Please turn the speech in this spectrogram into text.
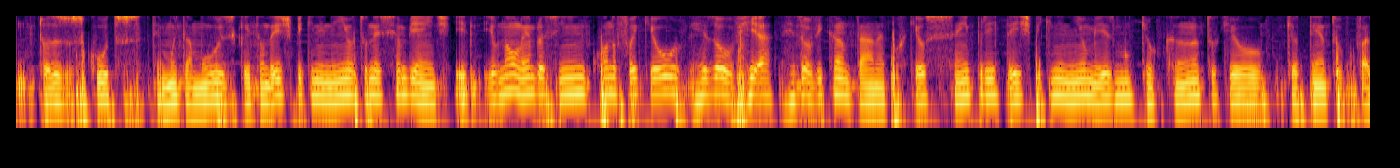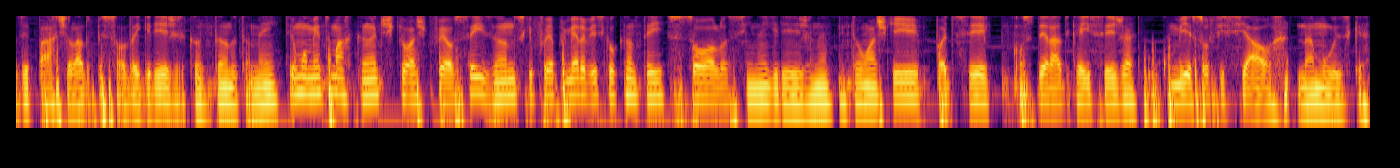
Em todos os cultos tem muita música. Então desde pequenininho eu tô nesse ambiente. E eu não lembro assim quando foi que eu resolvi, resolvi cantar, né? Porque eu sempre, desde pequenininho mesmo, que eu canto, que eu, que eu tento fazer parte lá do pessoal da igreja, cantando também. Tem um momento marcante que eu acho que foi aos seis anos, que foi a primeira vez que eu cantei solo, assim, na igreja, né? Então acho que pode ser considerado que aí seja o começo oficial da música.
